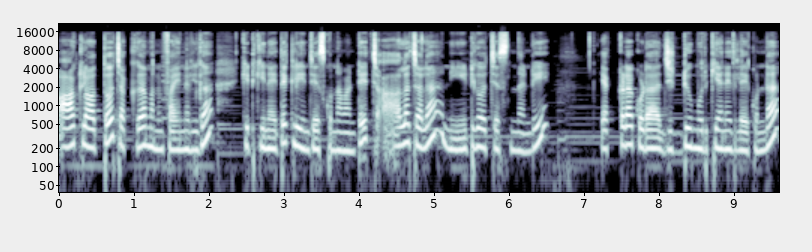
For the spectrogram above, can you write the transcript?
ఆ క్లాత్తో చక్కగా మనం ఫైనల్గా కిటికీని అయితే క్లీన్ చేసుకున్నామంటే చాలా చాలా నీట్గా వచ్చేస్తుందండి. ఎక్కడా కూడా జిడ్డు మురికి అనేది లేకుండా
